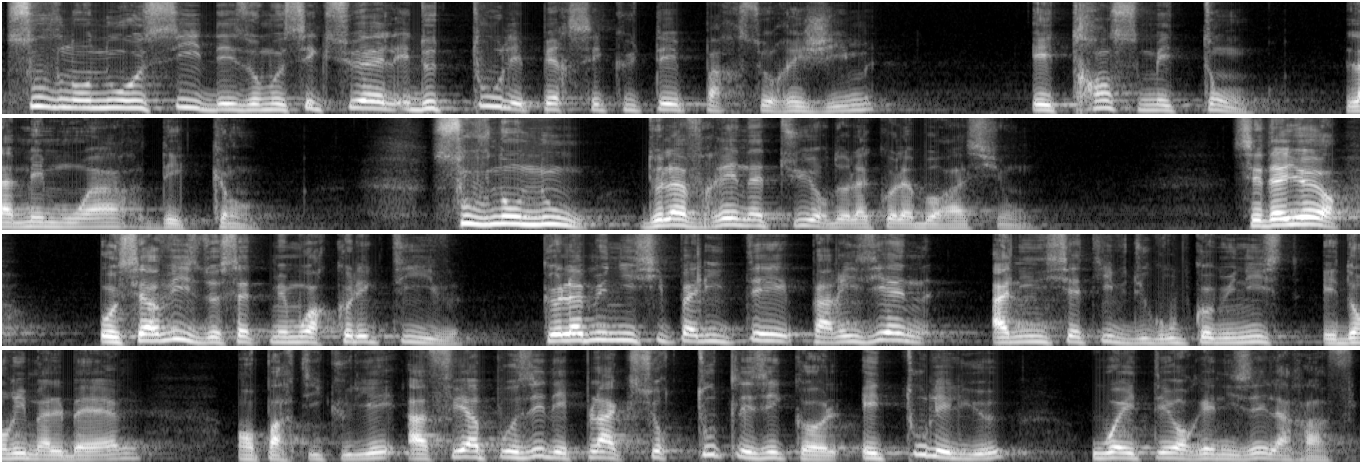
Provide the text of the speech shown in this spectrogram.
Souvenons-nous aussi des homosexuels et de tous les persécutés par ce régime et transmettons la mémoire des camps. Souvenons-nous de la vraie nature de la collaboration. C'est d'ailleurs au service de cette mémoire collective que la municipalité parisienne, à l'initiative du groupe communiste et d'Henri Malberg, en particulier, a fait apposer des plaques sur toutes les écoles et tous les lieux où a été organisée la rafle.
